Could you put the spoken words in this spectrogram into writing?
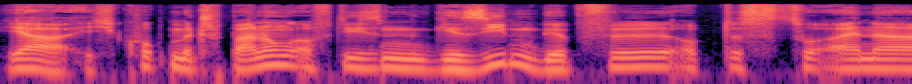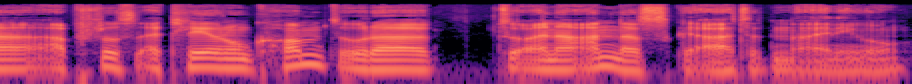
ja, ich gucke mit Spannung auf diesen G7-Gipfel, ob das zu einer Abschlusserklärung kommt oder zu einer anders gearteten Einigung.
